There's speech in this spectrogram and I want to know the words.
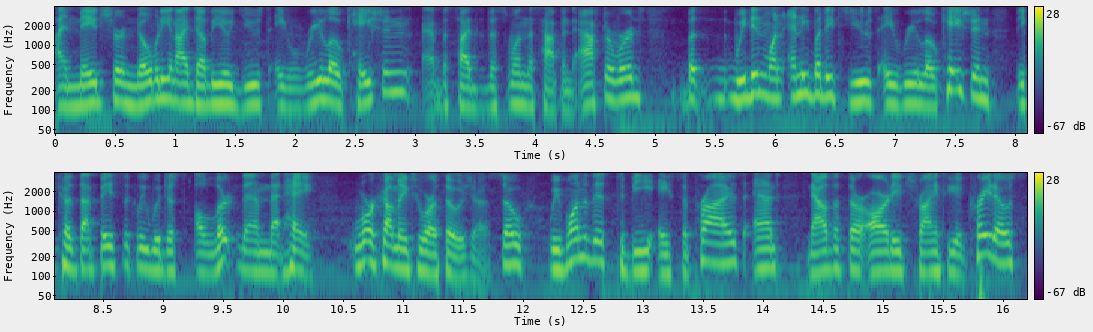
I made sure nobody in IW used a relocation uh, besides this one this happened afterwards. But we didn't want anybody to use a relocation because that basically would just alert them that hey we're coming to Orthosia. So we wanted this to be a surprise and now that they're already trying to get Kratos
